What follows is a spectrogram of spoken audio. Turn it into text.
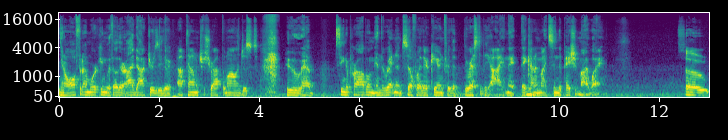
you know, often I'm working with other eye doctors, either optometrists or ophthalmologists, who have seen a problem in the retina itself where they're caring for the, the rest of the eye, and they, they kind of might send the patient my way. So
